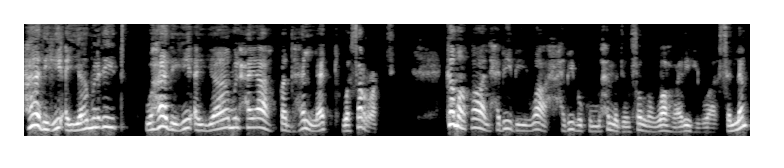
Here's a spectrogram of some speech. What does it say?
هذه أيام العيد وهذه أيام الحياة قد هلت وسرت. كما قال حبيبي وحبيبكم محمد صلى الله عليه وسلم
